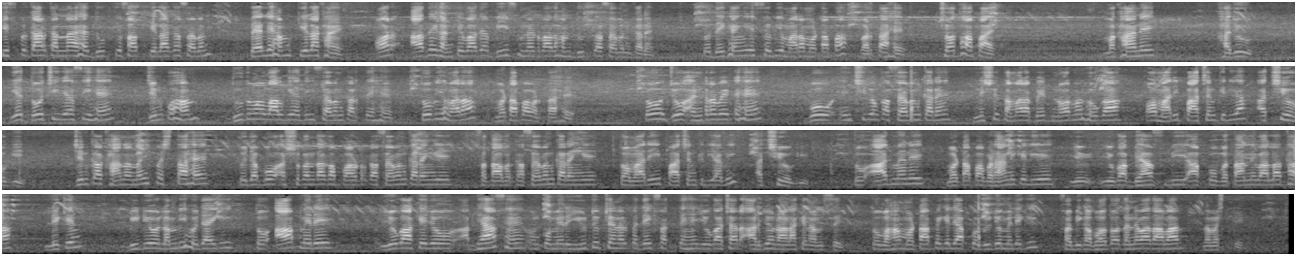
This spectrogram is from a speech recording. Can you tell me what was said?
किस प्रकार करना है दूध के साथ केला का सेवन? पहले हम केला खाएँ और आधे घंटे बाद या 20 मिनट बाद हम दूध का सेवन करें। तो देखेंगे इससे भी हमारा मोटापा बढ़ता है। चौथा उपाय, मखाने, खजूर। ये दो चीज़ ऐसी हैं जिनको हम दूध में उबाल के यदि सेवन करते हैं तो भी हमारा मोटापा बढ़ता है। तो जो अंडरवेट हैं, वो इन चीज़ों का सेवन करें। निश्चित हमारा वेट नॉर्मल होगा और हमारी पाचन क्रिया अच्छी होगी। जिनका खाना नहीं पचता है तो जब वो अश्वगंधा का पाउडर का सेवन करेंगे, सतावर का सेवन करेंगे तो हमारी पाचन क्रिया भी अच्छी होगी। तो आज मैंने मोटापा बढ़ाने के लिए ये, योगाभ्यास भी आपको बताने वाला था, लेकिन वीडियो लंबी हो जाएगी तो आप मेरे योगा के जो अभ्यास हैं, उनको मेरे यूट्यूब चैनल पर देख सकते हैं योगाचार अर्जुन राणा के नाम से। तो वहाँ मोटापे के लिए आपको वीडियो मिलेगी। सभी का बहुत बहुत धन्यवाद, आभार, नमस्ते।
